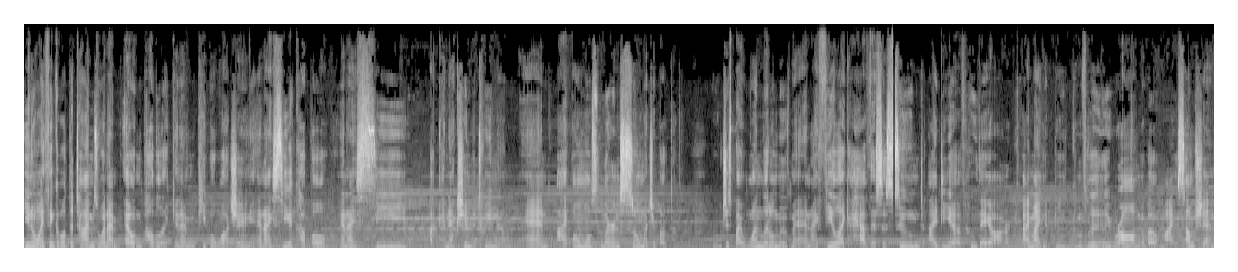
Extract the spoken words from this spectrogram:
you know, I think about the times when I'm out in public and I'm people watching, and I see a couple and I see a connection between them, and I almost learn so much about them just by one little movement, and I feel like I have this assumed idea of who they are. I might be completely wrong about my assumption,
